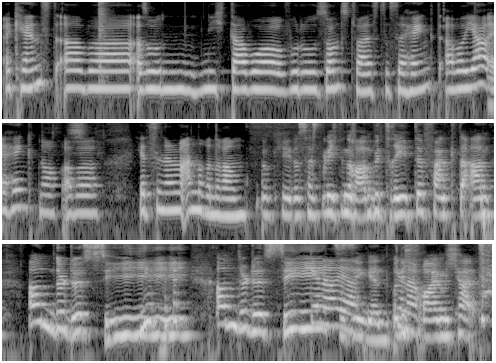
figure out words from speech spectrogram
erkennst, aber, also nicht da, wo, wo du sonst weißt, dass er hängt, aber ja, er hängt noch, aber jetzt in einem anderen Raum. Okay, das heißt, wenn ich den Raum betrete, fängt er an, Under the Sea, Under the Sea Genau, zu ja. singen. Und Genau. ich freue mich halt.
